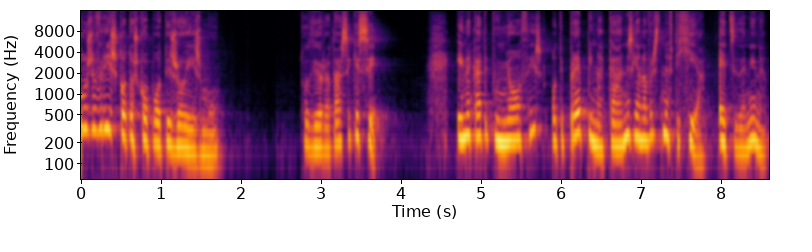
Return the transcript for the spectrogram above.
Πώς βρίσκω το σκοπό της ζωής μου; Το διορωτάσαι κι εσύ. Είναι κάτι που νιώθεις ότι πρέπει να κάνεις για να βρεις την ευτυχία. Έτσι δεν είναι;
